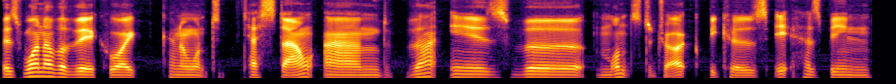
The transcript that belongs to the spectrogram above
There's one other vehicle I kind of want to test out and that is the monster truck because it has been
